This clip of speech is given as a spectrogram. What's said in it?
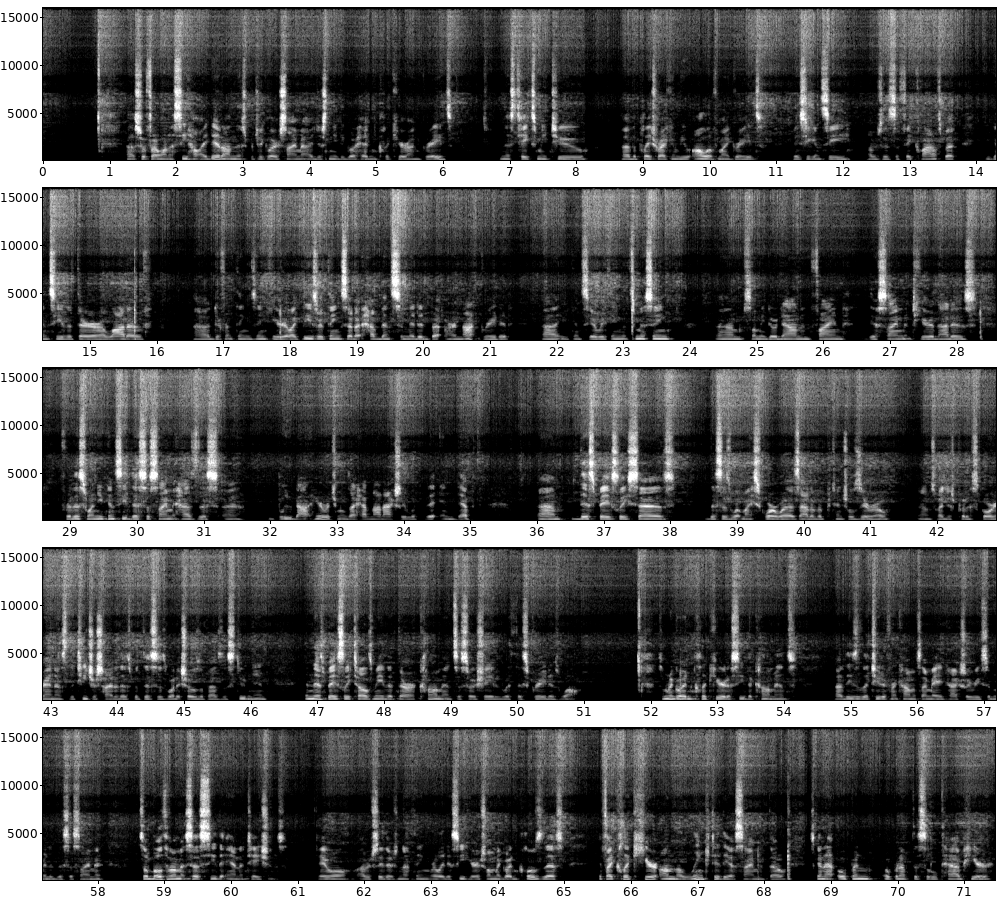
Uh, so if I want to see how I did on this particular assignment, I just need to go ahead and click here on grades. And this takes me to uh, the place where I can view all of my grades. As you can see, obviously it's a fake class, but you can see that there are a lot of uh, different things in here. Like these are things that have been submitted but are not graded. Uh, you can see everything that's missing. Um, so let me go down and find the assignment here. That is for this one. You can see this assignment has this uh, blue dot here, which means I have not actually looked at it in depth. Um, this basically says this is what my score was out of a potential zero. Um, so I just put a score in as the teacher side of this, but this is what it shows up as the student end. And this basically tells me that there are comments associated with this grade as well. So I'm going to go ahead and click here to see the comments. Uh, these are the two different comments I made. I actually resubmitted this assignment. So both of them, it says see the annotations. Okay, well, obviously there's nothing really to see here. So I'm going to go ahead and close this. If I click here on the link to the assignment, though, it's going to open, open up this little tab here.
